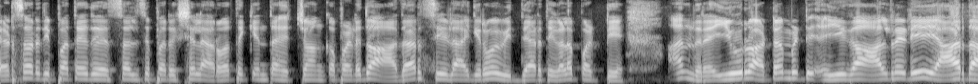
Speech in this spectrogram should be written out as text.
ಎರಡು ಸಾವಿರದ ಇಪ್ಪತ್ತೈದು ಎಸ್ ಎಲ್ ಸಿ ಪರೀಕ್ಷೆಯಲ್ಲಿ ಅರವತ್ತಕ್ಕಿಂತ ಹೆಚ್ಚು ಅಂಕ ಪಡೆದು ಆಧಾರ್ ಸೀಡ್ ಆಗಿರುವ ವಿದ್ಯಾರ್ಥಿಗಳ ಪಟ್ಟಿ. ಅಂದರೆ ಇವರು ಆಟೋಮೆಟಿ ಈಗ ಆಲ್ರೆಡಿ ಯಾರ್ದು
